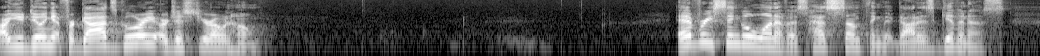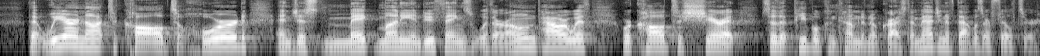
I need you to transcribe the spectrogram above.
Are you doing it for God's glory or just your own home? Every single one of us has something that God has given us that we are not to called to hoard and just make money and do things with our own power with. We're called to share it so that people can come to know Christ. Imagine if that was our filter.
